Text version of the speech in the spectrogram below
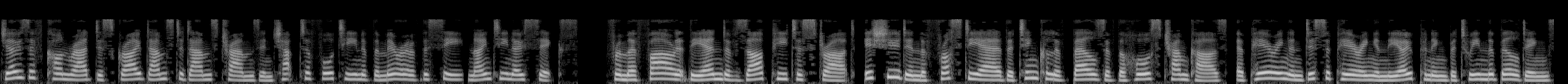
Joseph Conrad described Amsterdam's trams in Chapter 14 of The Mirror of the Sea 1906. From afar at the end of Tsar Peter Straat, issued in the frosty air the tinkle of bells of the horse tramcars, appearing and disappearing in the opening between the buildings,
